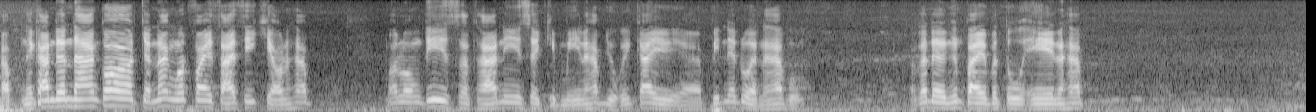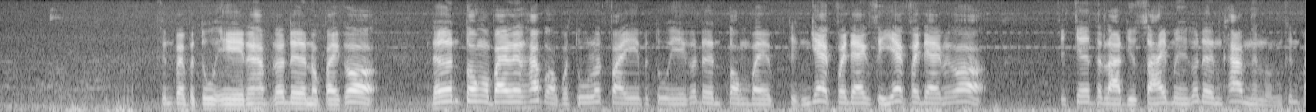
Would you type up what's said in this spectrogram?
ครับในการเดินทางก็จะนั่งรถไฟสายสีเขียวนะครับ มาลงที่สถานีเซกิมมีนะครับ อยู่ใกล้ๆพิทเนตเวิร์ดนะครับผมแล้วก็เดินขึ้นไปประตู A นะครับ ขึ้นไปประตู A นะครับ แล้วเดินออกไปก็เดินตรงออกไปเลยครับ ออกประตูรถไฟประตู A ก็เดินตรงไปถึงแยกไฟแดงสี่แยกไฟแดงแล้วก็จะเจอตลาดอยู่ซ้ายมือก็เดินข้ามถนนขึ้นไป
